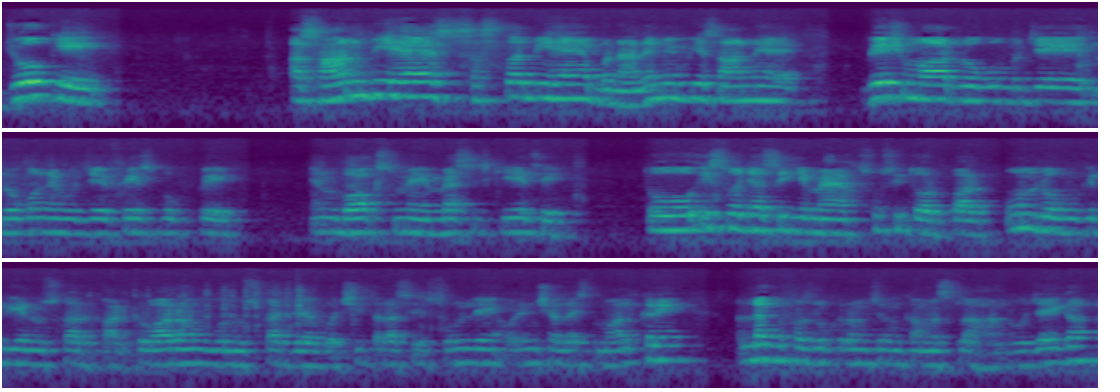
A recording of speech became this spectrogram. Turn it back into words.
جو کہ آسان بھی ہے، سستا بھی ہے، بنانے میں بھی آسان ہے۔ بے شمار لوگوں مجھے، لوگوں نے مجھے فیس بک پہ ان باکس میں میسج کیے تھے۔ تو اس وجہ سے یہ میں خصوصی طور پر ان لوگوں کے لیے نسخہ ریکارڈ کروا رہا ہوں۔ وہ نسخہ جو ہے وہ اچھی طرح سے سن لیں اور انشاءاللہ استعمال کریں۔ اللہ کے فضل و کرم سے ان کا مسئلہ حل ہو جائے گا۔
